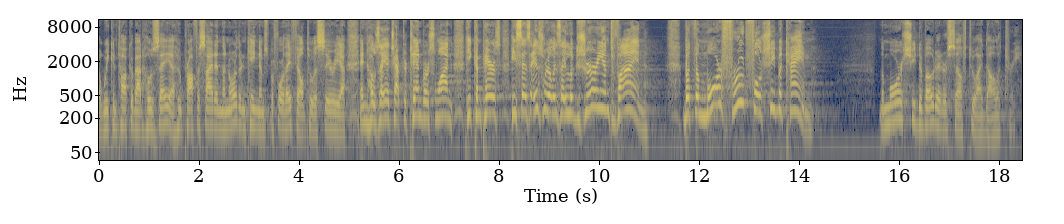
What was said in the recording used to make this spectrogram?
uh, we can talk about Hosea, who prophesied in the northern kingdoms before they fell to Assyria. In Hosea chapter 10, verse 1, he compares, he says, Israel is a luxuriant vine, but the more fruitful she became, the more she devoted herself to idolatry.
